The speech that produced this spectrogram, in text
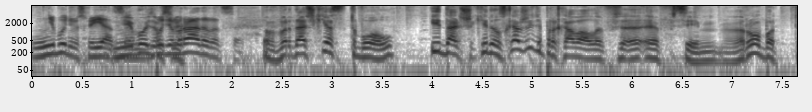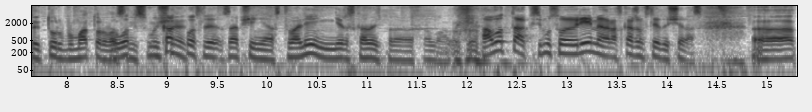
Не будем смеяться, Не будем будем сме- радоваться. В бардачке ствол, И дальше, Кирилл, скажите про Хавал F- э, F7. Робот и турбомотор вас вот не смущает? как после сообщения о стволе не рассказать про халал? А вот так, всему свое время расскажем в следующий раз. Э,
